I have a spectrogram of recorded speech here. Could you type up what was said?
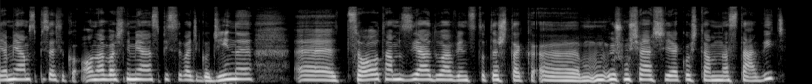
ja miałam spisać, tylko ona właśnie miała spisywać godziny, e, co tam zjadła, więc to też tak e, już musiała się jakoś tam nastawić.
